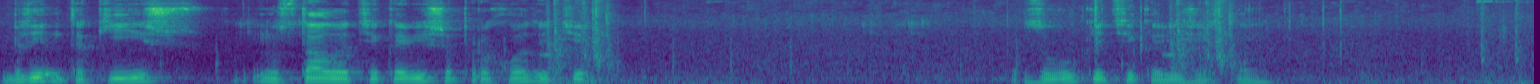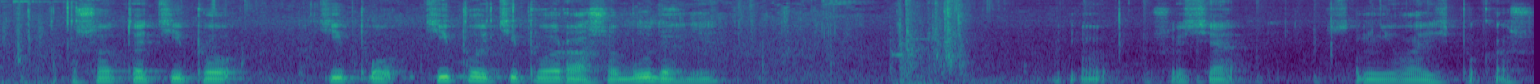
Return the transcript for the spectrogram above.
Блін, такі ж. Ну, стало цікавіше проходити. Звуки цікавіше стали. А що то типу. Типу, типу, типу Раша буде, ні? Ну, щось я сумніваюсь поки що.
